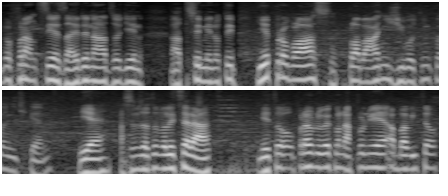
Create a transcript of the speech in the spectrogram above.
do Francie za 11 hodin a 3 minuty. Je pro vás plavání životním koníčkem? Je a jsem za to velice rád. Mě to opravdu jako naplňuje a baví to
